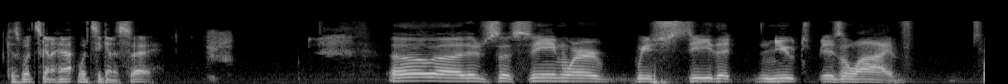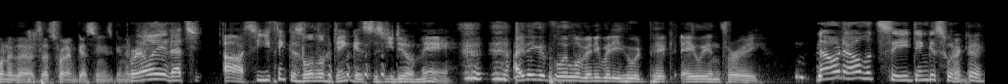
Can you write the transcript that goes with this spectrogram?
because what's gonna ha- what's he gonna say? Oh, uh, there's a scene where we see that Newt is alive. It's one of those. That's what I'm guessing he's going to Really? That's uh see you think as little of dingus as you do of me. I think it's little of anybody who would pick Alien 3. No, no, let's see. Dingus would Okay.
